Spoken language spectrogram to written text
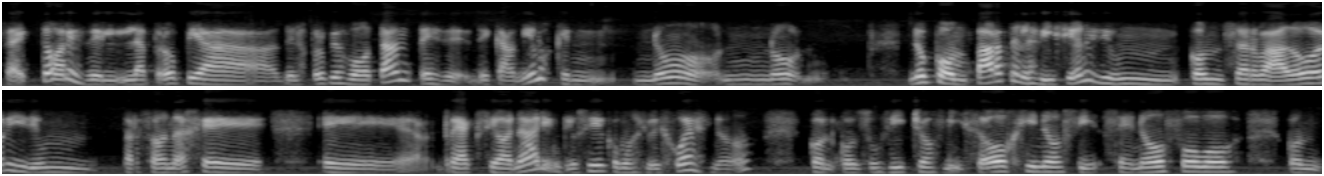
sectores de la propia de los propios votantes de, de Cambiemos que no, no, no comparten las visiones de un conservador y de un personaje eh, reaccionario, inclusive como es Luis Juez, ¿no? Con, sus dichos misóginos, y xenófobos, con,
